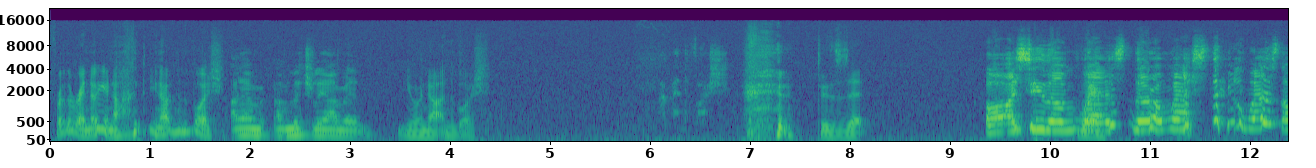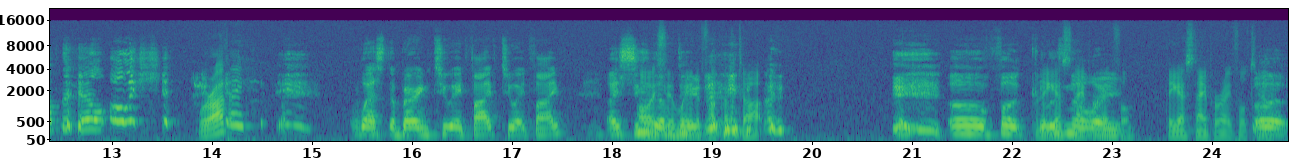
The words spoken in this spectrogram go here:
further right. No, you're not. You're not in the bush. I am. I'm literally. I'm in. You are not in the bush. I'm in the bush. Dude, this is it. Oh, I see them Where? west. They're west. west up the hill. Holy shit. Where are they? West. The bearing 285. 285. I see oh, I them, way the fuck up top. oh fuck. They got There's sniper no rifle. They got sniper rifle too. Uh,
